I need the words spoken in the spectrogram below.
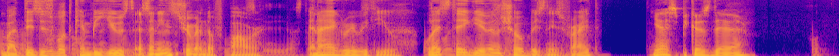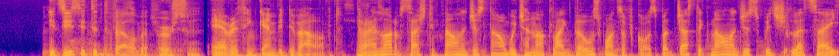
but this is what can be used as an instrument of power. And I agree with you. Let's take even show business, right? Yes, because there It's easy to develop a person. Everything can be developed. There are a lot of such technologies now which are not like those ones, of course, but just technologies which, let's say,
